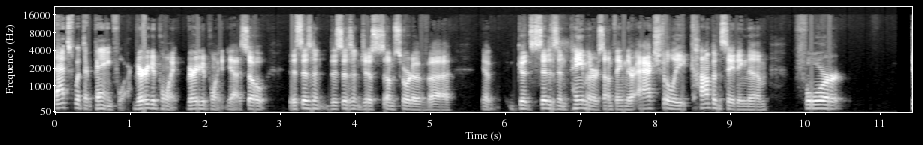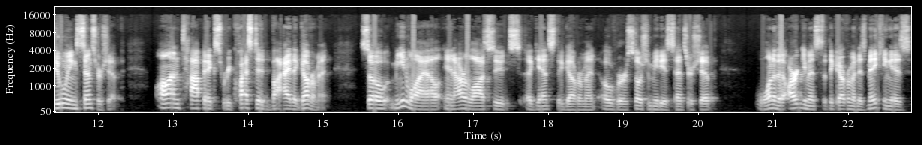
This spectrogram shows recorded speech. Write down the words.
That's what they're paying for. Very good point. Very good point. Yeah. So this isn't this isn't just some sort of uh, you know, good citizen payment or something. They're actually compensating them for doing censorship on topics requested by the government. So, meanwhile, in our lawsuits against the government over social media censorship, one of the arguments that the government is making is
